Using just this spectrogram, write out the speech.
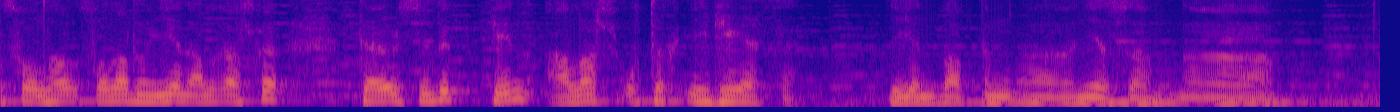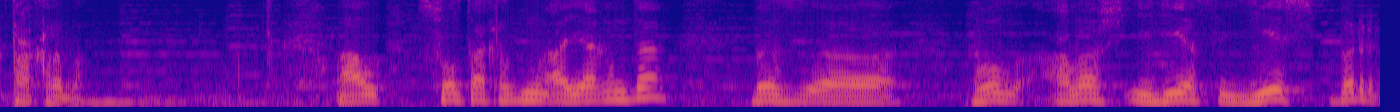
Солардың ең алғашқы тәуелсіздік пен алаш ұлттық идеясы. Деген баптың несі тақырыбы. Ал сол тақырыптың аяғында біз бұл алаш идеясы ешбір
